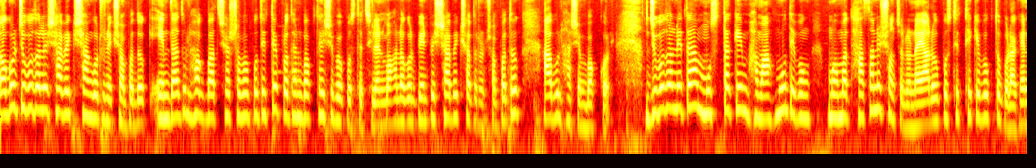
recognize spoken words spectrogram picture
নগর যুবদলের সাবেক সাংগঠনিক সম্পাদক এমদাদুল হক বাদশার সভাপতিত্বে প্রধান বক্তা হিসেবে উপস্থিত ছিলেন মহানগর বিএনপির সাবেক সাধারণ সম্পাদক আবুল হাশেম বক্কর। যুবদল নেতা মুস্তাকিম মাহমুদ এবং মোহাম্মদ হাসানের সঞ্চালনায় আরও উপস্থিত থেকে বক্তব্য রাখেন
